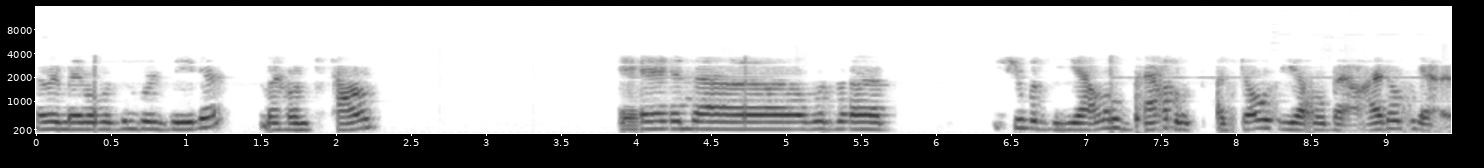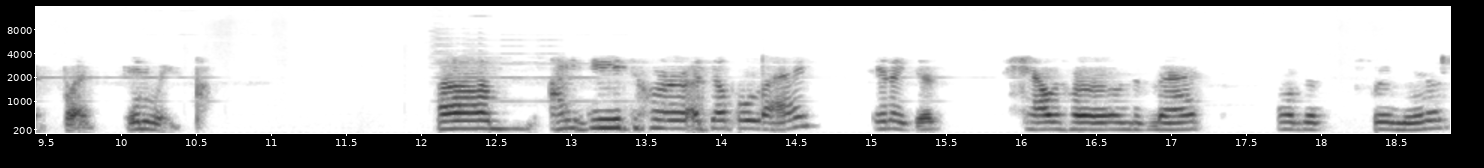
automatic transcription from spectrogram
I remember it was in Brasilia, my hometown, and uh was a she was yellow belt, adult yellow belt. I don't get it, but anyway, um, I did her a double leg and I just held her on the mat for the three minutes.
